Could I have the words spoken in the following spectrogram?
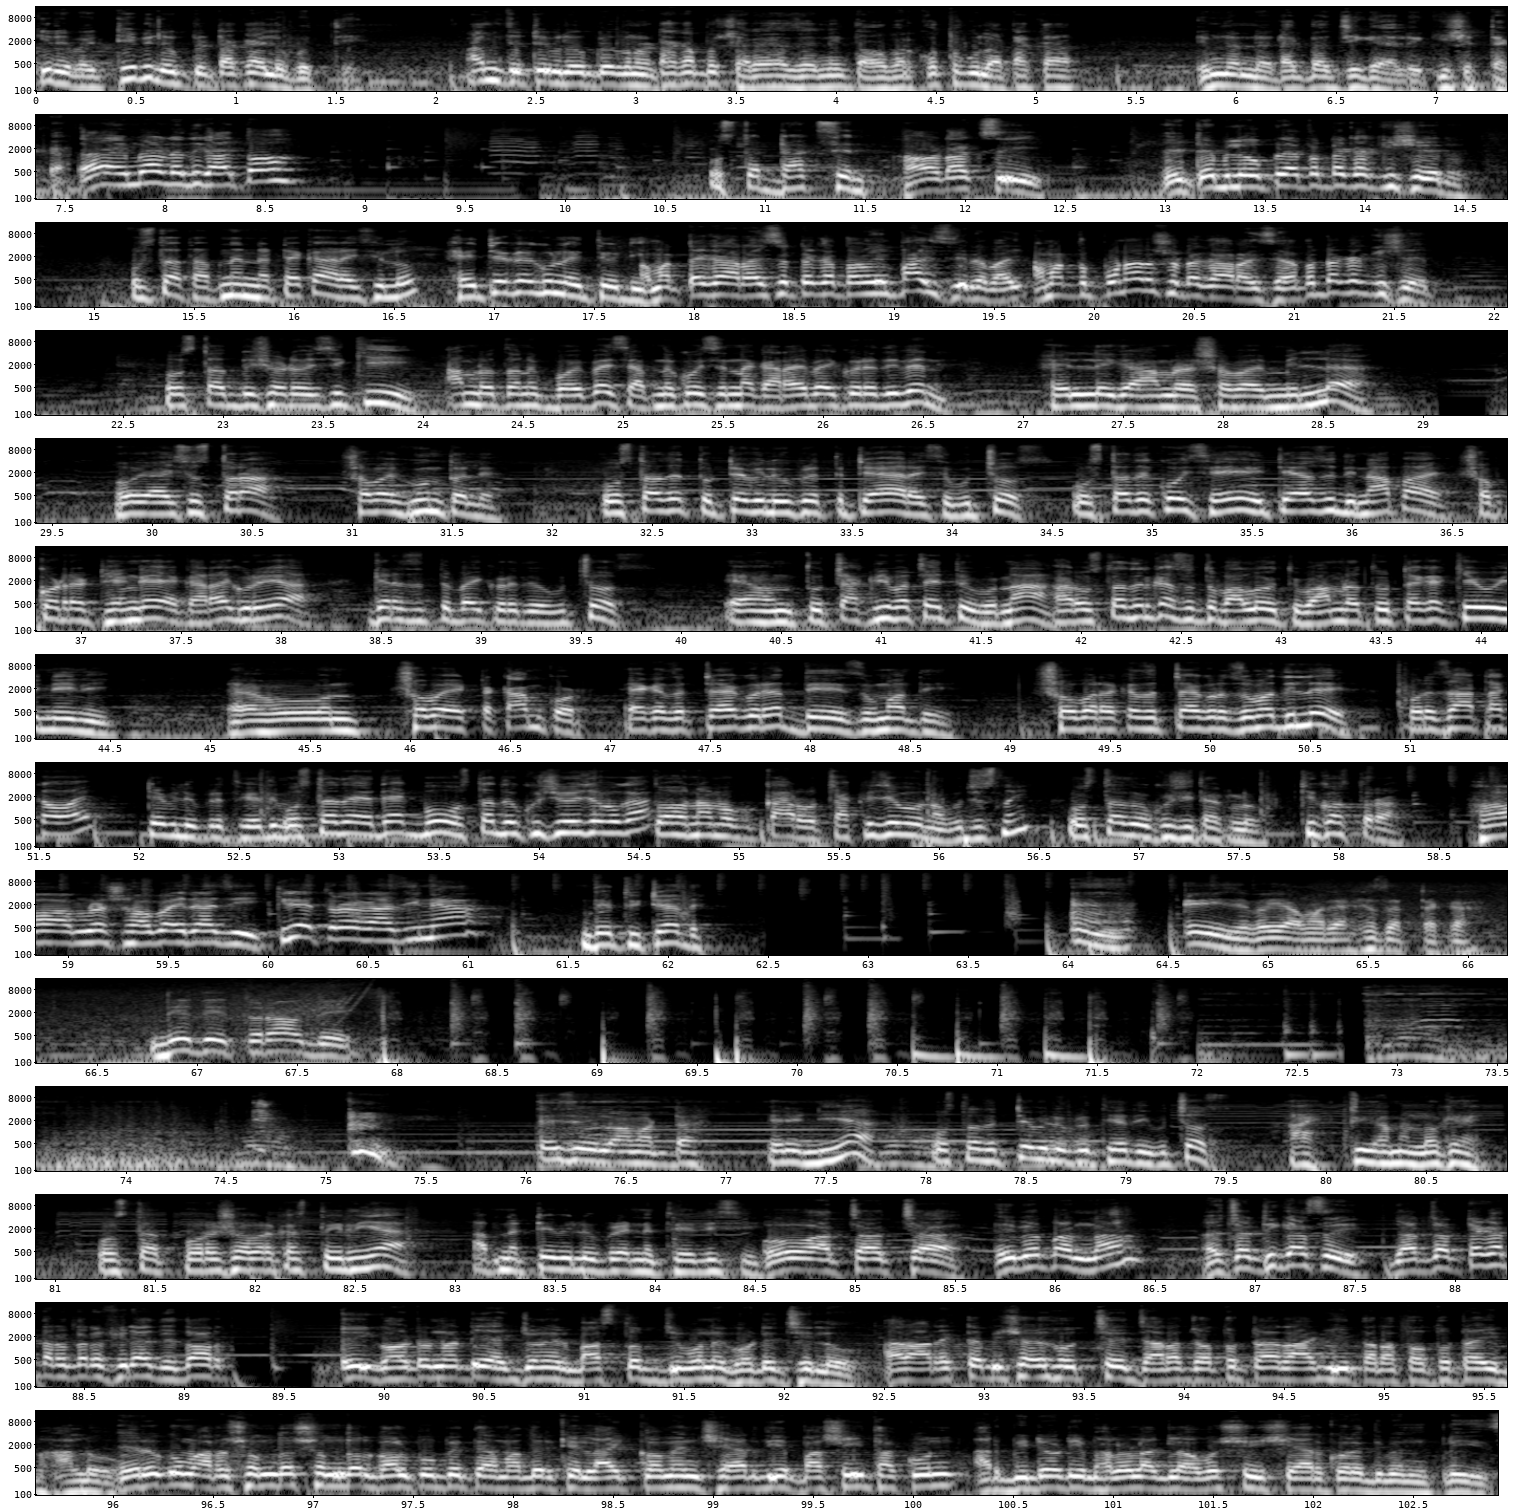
কিরে ভাই টেবিলের উপরে টাকা এলো করতে আমি তো টেবিলের উপরে কোনো টাকা পয়সা রেখা যায়নি তাও আবার কতগুলা টাকা? ইমরান ডাক্তার জিগে এলো কিসের টাকা? হ্যাঁ ইমরান এদিকে আয় তো। ওস্তাদ ডাকছেন। হ্যাঁ ডাকছি। এই টেবিলের উপরে এত টাকা কিসের? ওস্তাদ আপনার না টাকা হারাইছিল? সেই টাকাগুলোই তো। আমার টাকা আড়াইশো টাকা তো আমি পাইছি রে ভাই। আমার তো পনেরোশো টাকা আড়াইছে এত টাকা কিসের? ওস্তাদ বিষয়টা হয়েছে কি আমরা তো অনেক ভয় পাইছি। আপনি কইছেন না গাড়াই বাই করে দিবেন? হের লেগে আমরা সবাই মিললা। ওই আইসুস তোরা সবাই হুন তলে। ওস্তাদের তোর টেবিলের উপরে তো টেয়া হারাইছে বুঝছোস? ওস্তাদে কইছে এই টেয়া যদি না পায় সব কটার ঠেঙ্গাইয়া গাড়াই ঘুরাইয়া গ্যারেজের বাই করে দেবে বুঝছোস? এখন তো চাকরি বাঁচাইতে হইব না। আর ওস্তাদের কাছে তো ভালো হইতে হইব। আমরা তোর টাকা কেউই নেই নেই। এখন সবাই একটা কাম কর এক হাজার টাকা করে দে জমা দে। সবার এক হাজার টাকা করে জমা দিলে পরে যা টাকা হয় টেবিল উপরে থুয়ে দিব। ওস্তাদে দেখব ওস্তাদও খুশি হয়ে যাব গা। তখন আমাকে কারও চাকরি যাব না বুঝিস নাই? ওস্তাদও খুশি থাকল। কি কস তোরা? হ আমরা সবাই রাজি। কিরে তোরা রাজি না? দে তুই টাকা দে। এই যে ভাই আমার এক হাজার টাকা। দে দে তোরাও দে। এই যে হলো আমারটা। এর নিয়ে, ওস্তাদের টেবিল উপরে থুয়ে দিই বুঝছস? আয়, তুই আমার লগে ওস্তাদ পরে সবার কাছ থেকে নিয়ে আপনার টেবিল উপরে এনে থুয়ে দিছি। ও আচ্ছা আচ্ছা। এই ব্যাপার না? আচ্ছা ঠিক আছে। যার যার টাকা, তারা ফিরাই দে, ধর। এই ঘটনাটি একজনের বাস্তব জীবনে ঘটেছিল। আর আরেকটা বিষয় হচ্ছে, যারা যতটা রাগী, তারা ততটাই ভালো। এরকম আরও সুন্দর সুন্দর গল্প পেতে আমাদেরকে লাইক কমেন্ট শেয়ার দিয়ে পাশেই থাকুন। আর ভিডিওটি ভালো লাগলে অবশ্যই শেয়ার করে দিবেন প্লিজ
